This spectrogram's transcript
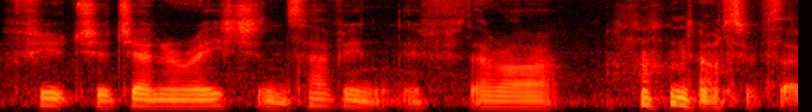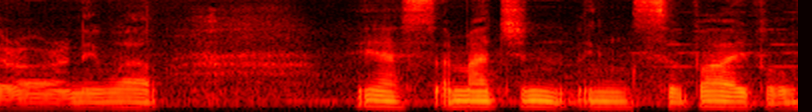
future generations having, if there are, not if there are any, well, yes, imagining survival.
